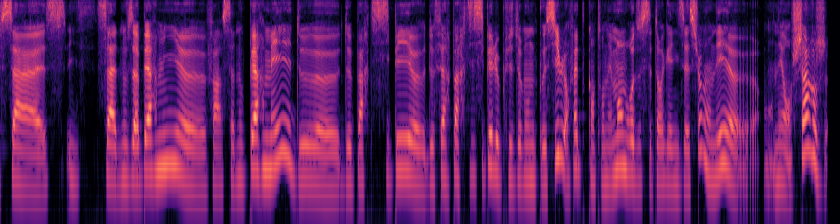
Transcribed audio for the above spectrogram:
ça, ça nous a permis, enfin, ça nous permet de, de, participer, de faire participer le plus de monde possible. En fait, quand on est membre de cette organisation, on est, on est en charge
